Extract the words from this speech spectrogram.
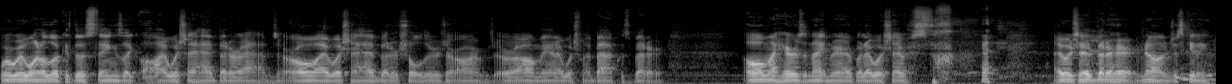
Where we want to look at those things like, oh, I wish I had better abs, or oh, I wish I had better shoulders or arms, or oh man, I wish my back was better. Oh, my hair is a nightmare, but I wish I was. I wish I had better hair. No, I'm just kidding.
